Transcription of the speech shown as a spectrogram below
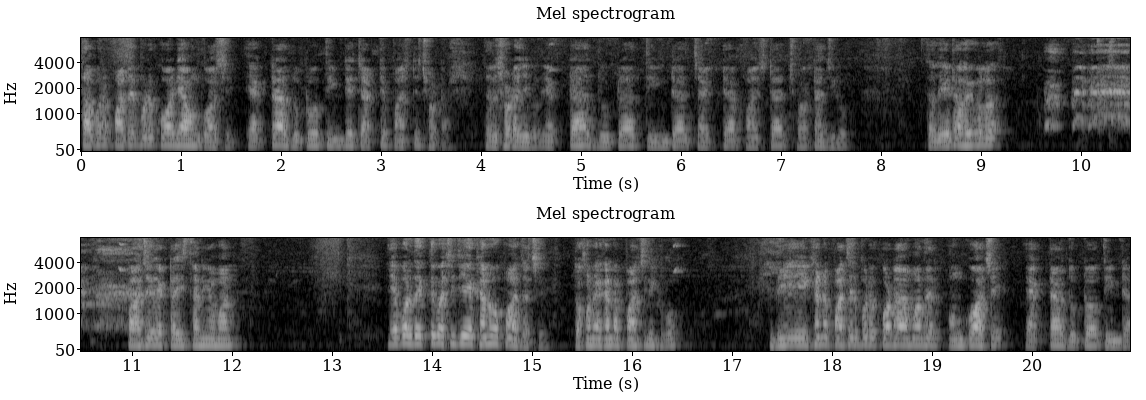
তারপরে পাঁচের পরে কয়টা অঙ্ক আছে? একটা, দুটো, তিনটে, চারটে, পাঁচটে, ছটা। তাহলে ছটা জিরো। একটা, দুটা, তিনটা, চারটা, পাঁচটা, ছটা, জিরো। তাহলে এটা হয়ে গেল পাঁচের একটা স্থানীয় মান। এরপর দেখতে পাচ্ছি যে এখানেও পাঁচ আছে। তখন এখানে পাঁচ লিখব। দিয়ে এখানে পাঁচের পরে কটা আমাদের অঙ্ক আছে? একটা, দুটো, তিনটা।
